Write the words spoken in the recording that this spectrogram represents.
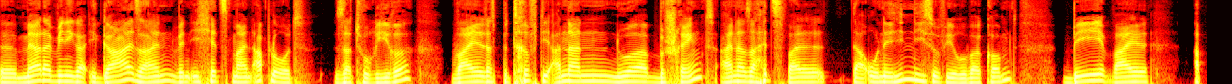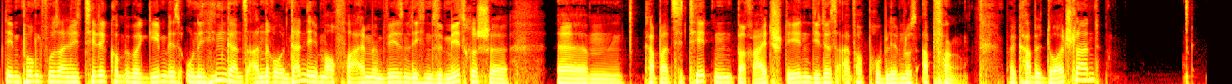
äh, mehr oder weniger egal sein, wenn ich jetzt meinen Upload saturiere, weil das betrifft die anderen nur beschränkt. Einerseits, weil da ohnehin nicht so viel rüberkommt. B, weil ab dem Punkt, wo es an die Telekom übergeben ist, ohnehin ganz andere und dann eben auch vor allem im Wesentlichen symmetrische ähm, Kapazitäten bereitstehen, die das einfach problemlos abfangen. Bei Kabel Deutschland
